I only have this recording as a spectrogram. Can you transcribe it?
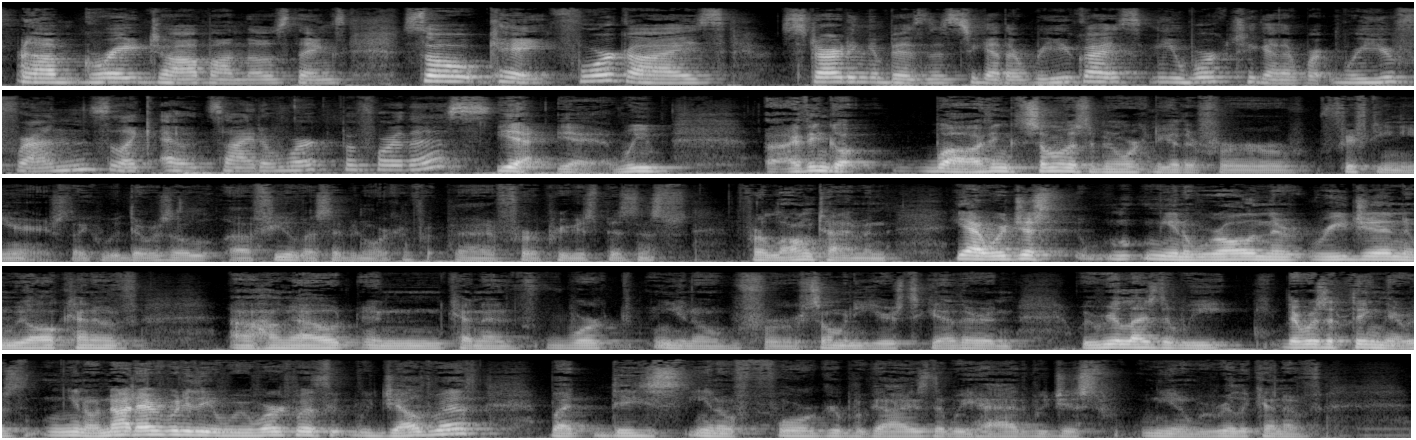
um, great job on those things. So okay, four guys starting a business together. Were you guys you worked together? Were, were you friends like outside of work before this? Yeah, yeah. We I think well, I think some of us have been working together for 15 years. Like there was a, a few of us have been working for, uh, for a previous business for a long time, and yeah, we're just you know we're all in the region, and we all kind of uh, hung out and kind of worked you know for so many years together, and we realized that we there was a thing there was you know not everybody that we worked with we gelled with, but these you know four group of guys that we had, we just you know we really kind of.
